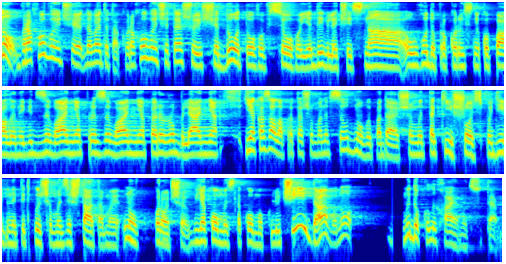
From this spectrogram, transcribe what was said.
Ну, враховуючи, давайте так, враховуючи те, що ще до того всього я дивлячись на угоду про корисні копалини, відзивання, призивання, переробляння. Я казала про те, що в мене все одно випадає, що ми такі щось подібне підпишемо зі штатами. Ну коротше, в якомусь такому ключі, да, воно. Ми доколихаємо цю тему.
